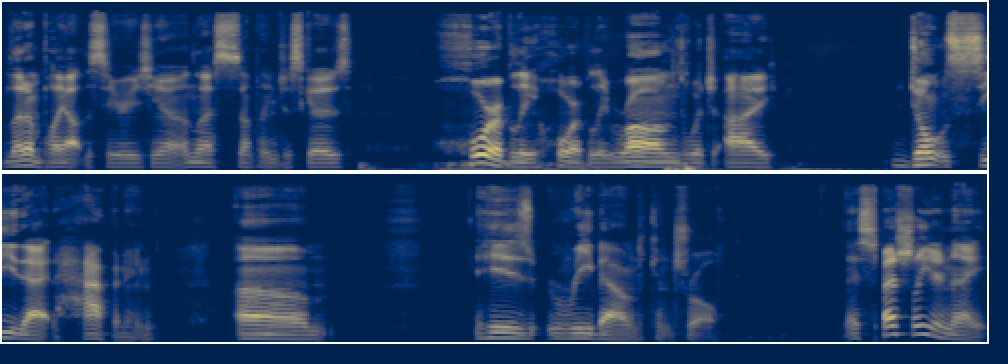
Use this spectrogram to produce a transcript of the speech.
Let him play out the series, you know, unless something just goes horribly, horribly wrong, which I don't see that happening. Um, his rebound control, especially tonight,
